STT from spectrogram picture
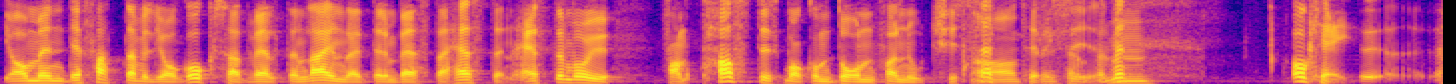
Ja, men det fattar väl jag också att Välten Limelight är den bästa hästen. Hästen var ju fantastisk bakom Don Fanucci set ja, till precis. exempel. Men mm. Okej, okay. Eh,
